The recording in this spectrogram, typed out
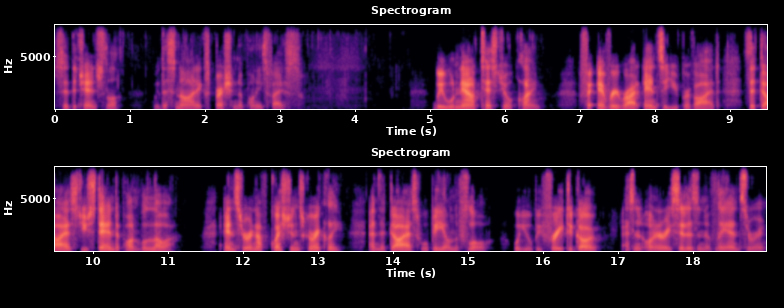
said the Chancellor, with a snide expression upon his face. We will now test your claim. For every right answer you provide, the dais you stand upon will lower. Answer enough questions correctly, and the dais will be on the floor, where you will be free to go as an honorary citizen of Lian Saroon.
